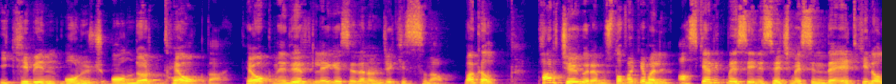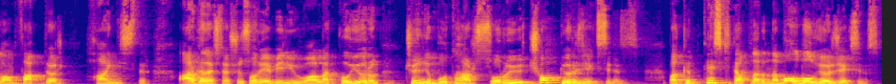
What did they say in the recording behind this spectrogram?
2013-14 TEOK'ta. TEOK nedir? LGS'den önceki sınav. Bakalım. Parçaya göre Mustafa Kemal'in askerlik mesleğini seçmesinde etkili olan faktör hangisidir? Arkadaşlar şu soruya bir yuvarlak koyuyorum. Çünkü bu tarz soruyu çok göreceksiniz. Bakın test kitaplarında bol bol göreceksiniz.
